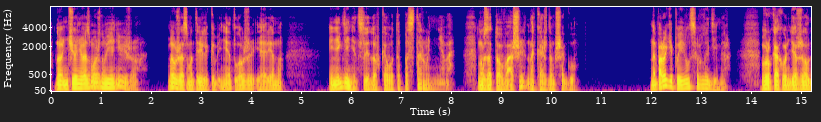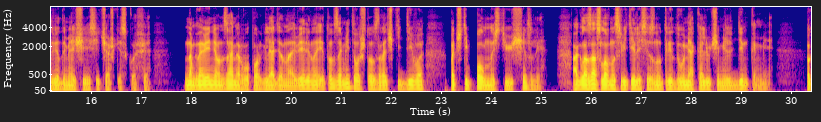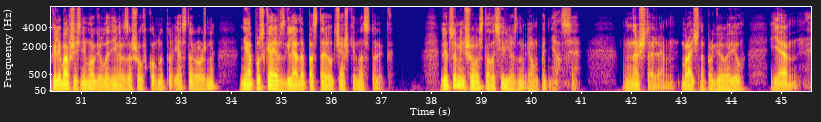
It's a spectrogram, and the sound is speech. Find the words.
Но ничего невозможного я не вижу. Мы уже осмотрели кабинет, ложи и арену, и нигде нет следов кого-то постороннего. Но зато ваши на каждом шагу. На пороге появился Владимир. В руках он держал две дымящиеся чашки с кофе. На мгновение он замер в упор, глядя на Аверина, и тот заметил, что зрачки Дива почти полностью исчезли, а глаза словно светились изнутри двумя колючими льдинками. Поколебавшись немного, Владимир зашел в комнату и осторожно, не опуская взгляда, поставил чашки на столик. Лицо Меньшова стало серьезным, и он поднялся. — Ну что же, — мрачно проговорил, — я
